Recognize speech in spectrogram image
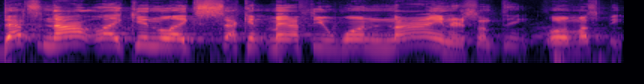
That's not like in like Second Matthew 1 9 or something. Well, it must be.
